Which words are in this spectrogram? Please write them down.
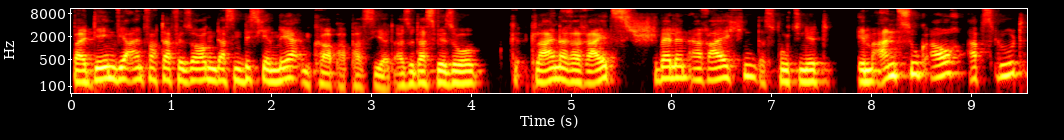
bei denen wir einfach dafür sorgen, dass ein bisschen mehr im Körper passiert. Also, dass wir so kleinere Reizschwellen erreichen. Das funktioniert im Anzug auch absolut.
